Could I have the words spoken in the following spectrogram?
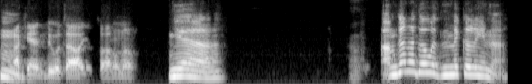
Hmm. I can't do Italian, so I don't know. Yeah. I'm gonna go with Michelina.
